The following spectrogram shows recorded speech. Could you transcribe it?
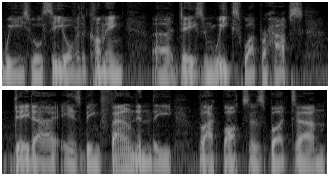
we will see over the coming uh, days and weeks what perhaps data is being found in the black boxes, but um,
